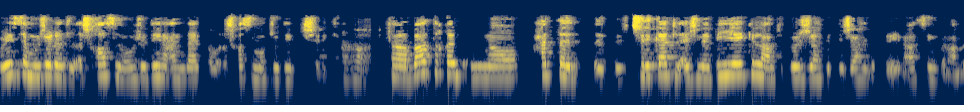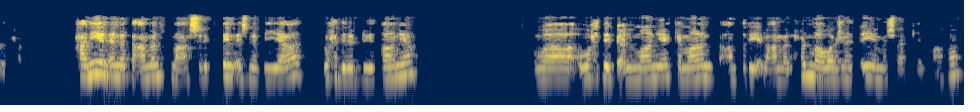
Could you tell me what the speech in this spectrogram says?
وليس مجرد الأشخاص الموجودين عندك أو الأشخاص الموجودين بالشركة أه. فبعتقد إنه حتى الشركات الأجنبية كلها عم تتوجه باتجاه ال freelancing والعمل الحر. حاليا أنا تعاملت مع شركتين أجنبيات واحدة ببريطانيا وواحدة بألمانيا كمان عن طريق العمل الحر ما واجهت أي مشاكل معهم.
